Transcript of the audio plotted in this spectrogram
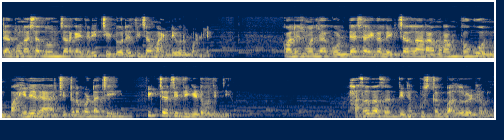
त्यातून अशा दोन चार काहीतरी चिटोरे तिच्या मांडीवर पडले. कॉलेजमधल्या कोणत्याशा एका लेक्चरला रामराम ठोकून पाहिलेल्या चित्रपटाची पिक्चरची तिकीट होती ती. हसत हसत तिने पुस्तक बाजूला ठेवलं.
